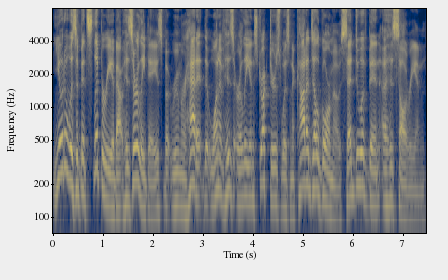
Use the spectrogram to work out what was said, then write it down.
Yoda was a bit slippery about his early days, but rumor had it that one of his early instructors was N'Kata Del Gormo, said to have been a Hysalrian.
